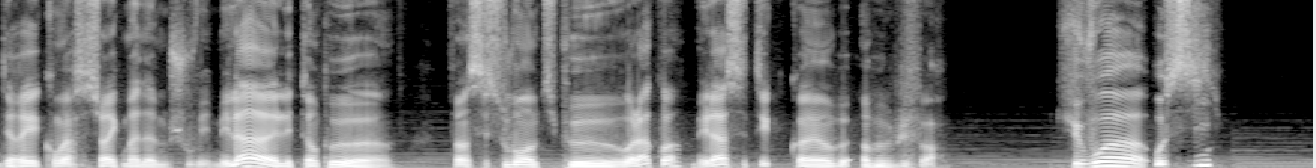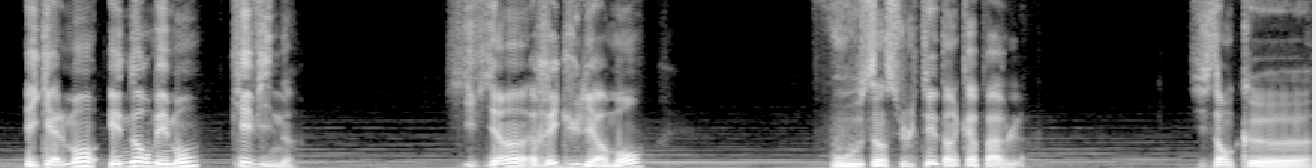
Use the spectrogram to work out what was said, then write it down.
des conversations avec Madame Chouvet, mais là elle est un peu Enfin, c'est souvent un petit peu. Voilà quoi. Mais là, c'était quand même un peu- plus fort. Tu vois aussi également énormément Kevin, qui vient régulièrement vous insulter d'incapable, disant que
